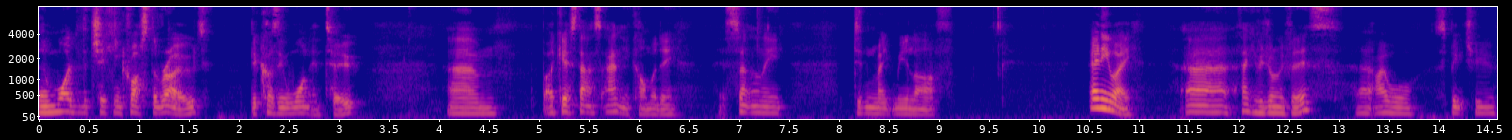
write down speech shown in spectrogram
than why did the chicken cross the road? Because it wanted to. Um, but I guess that's anti comedy. It certainly didn't make me laugh. Anyway, uh, thank you for joining me for this. Uh, I will speak to you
